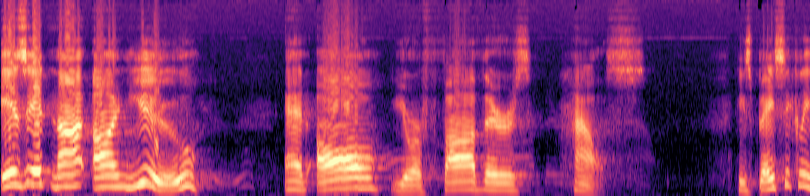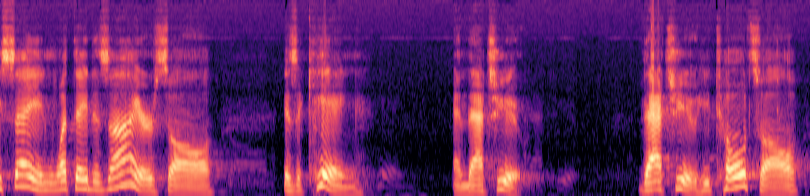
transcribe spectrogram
Is it not on you and all your father's house? He's basically saying what they desire, Saul, is a king, and that's you. That's you. He told Saul,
